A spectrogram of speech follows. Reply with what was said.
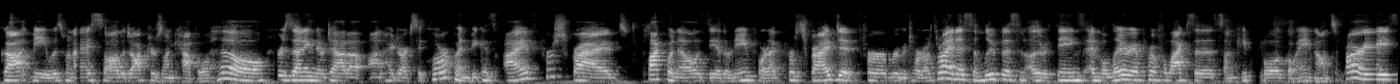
got me was when I saw the doctors on Capitol Hill presenting their data on hydroxychloroquine because I've prescribed Plaquenil is the other name for it. I've prescribed it for rheumatoid arthritis and lupus and other things and malaria prophylaxis on people going on safaris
